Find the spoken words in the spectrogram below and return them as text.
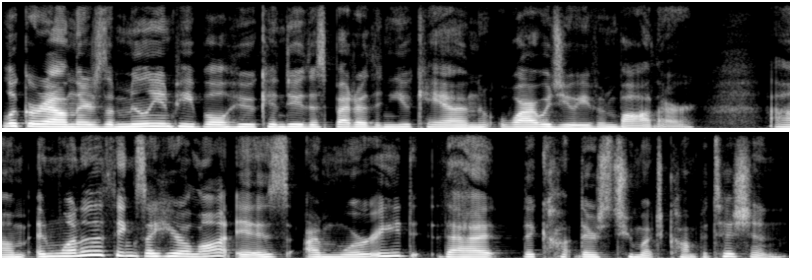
Look around, there's a million people who can do this better than you can. Why would you even bother? Um, and one of the things I hear a lot is I'm worried that the co- there's too much competition.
